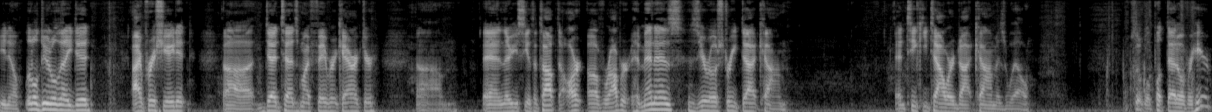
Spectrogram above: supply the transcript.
you know, little doodle that he did. I appreciate it. Uh, Dead Ted's my favorite character. Um, and there you see at the top the art of Robert Jimenez, zerostreet.com, and tikitower.com as well. So we'll put that over here.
